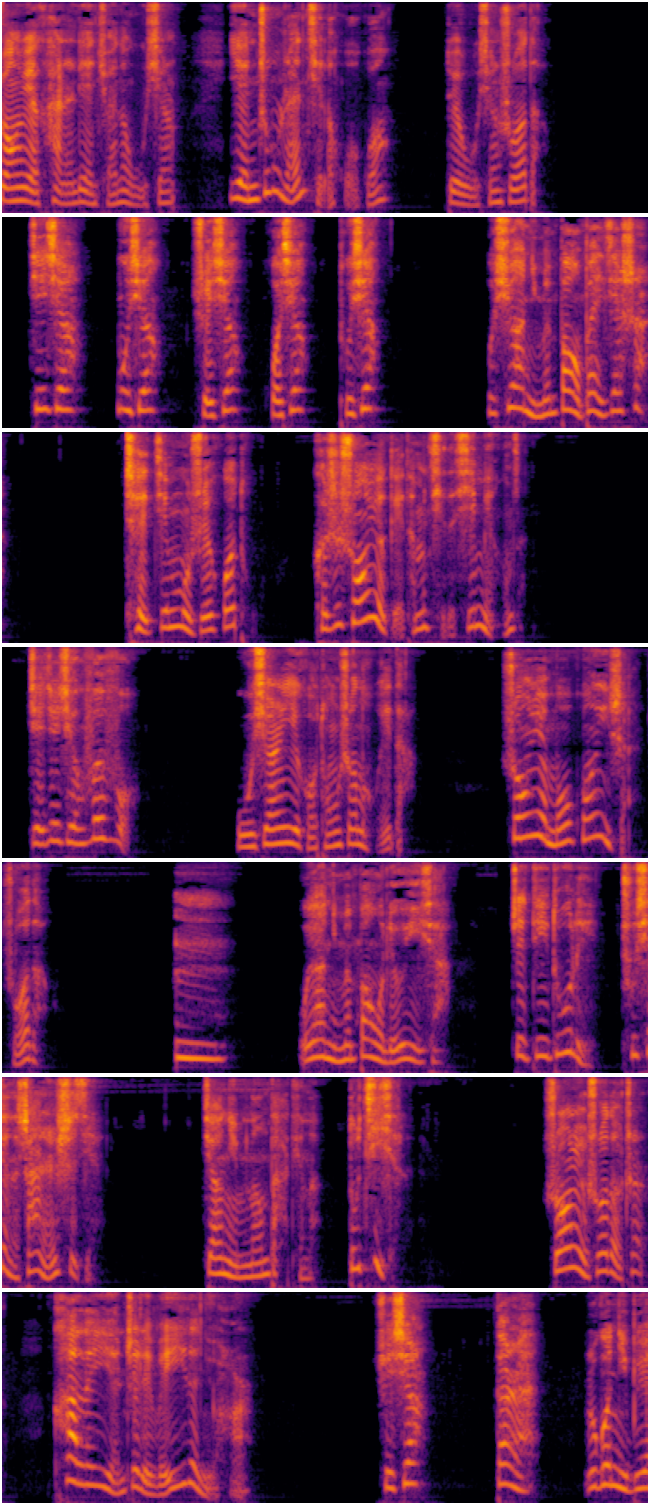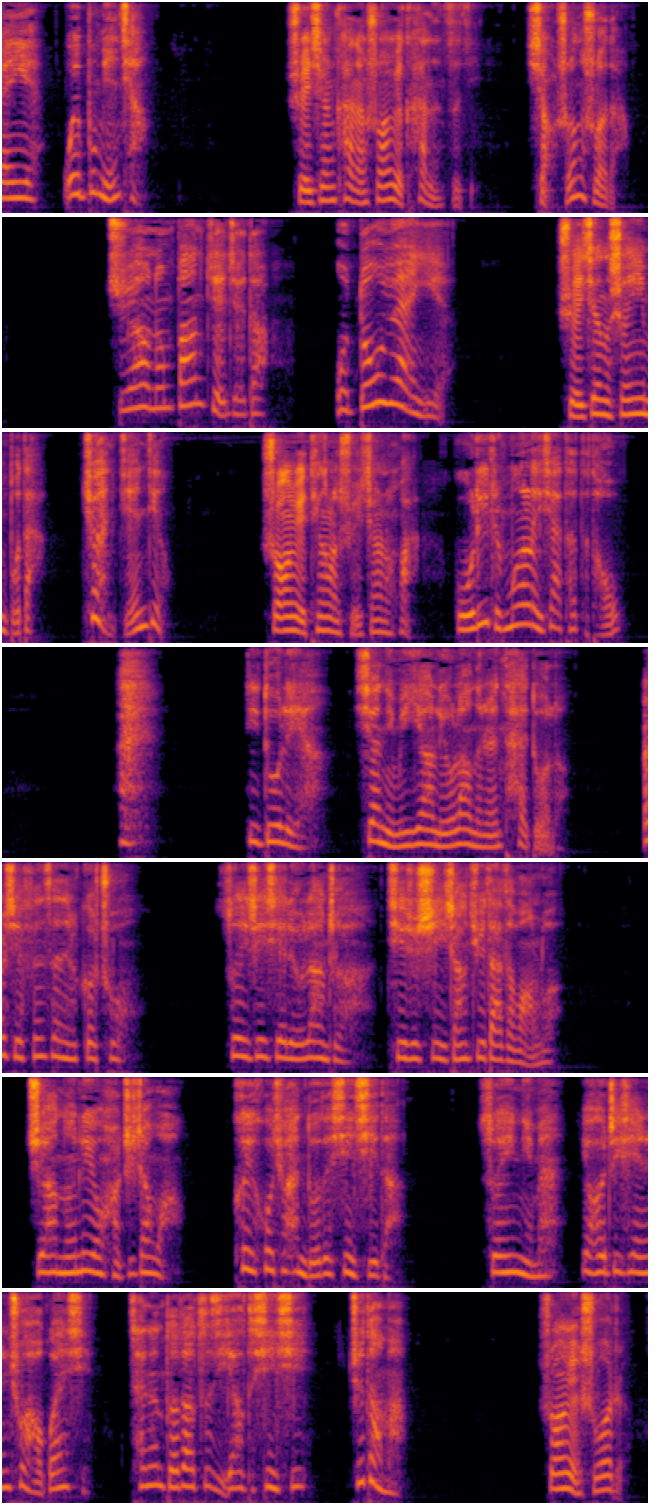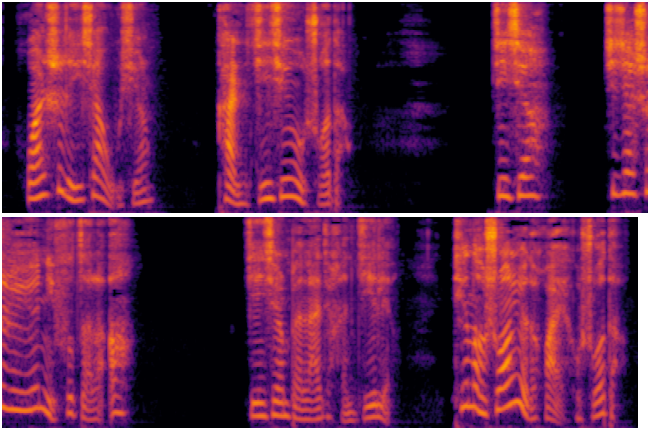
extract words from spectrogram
双月看着练拳的五星，眼中燃起了火光，对五星说道：“金星、木星、水星、火星、土星，我需要你们帮我办一件事。这金木水火土可是双月给他们起的新名字。”姐姐，请吩咐。五星异口同声的回答。双月眸光一闪，说道：“嗯，我要你们帮我留意一下这帝都里出现的杀人事件，将你们能打听的都记下来。”双月说到这儿。看了一眼这里唯一的女孩，水星。当然，如果你不愿意，我也不勉强。水星看到双月看着自己，小声的说道：“只要能帮姐姐的，我都愿意。”水星的声音不大，却很坚定。双月听了水星的话，鼓励着摸了一下他的头。哎，帝都里啊，像你们一样流浪的人太多了，而且分散在各处，所以这些流浪者其实是一张巨大的网络。只要能利用好这张网，可以获取很多的信息的。所以你们要和这些人处好关系，才能得到自己要的信息，知道吗？双月说着，环视了一下五星，看着金星又说道：“金星，这件事就由你负责了啊。”金星本来就很机灵，听到双月的话以后，说道：“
